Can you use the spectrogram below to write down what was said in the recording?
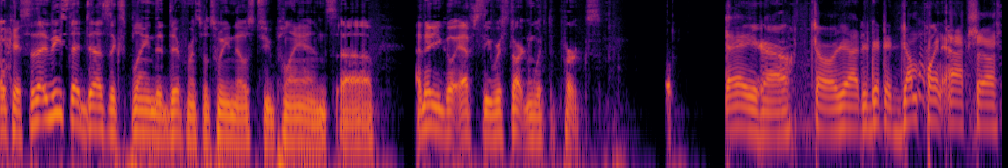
Okay, so at least that does explain the difference between those two plans. Uh, and there you go, FC. We're starting with the perks. There you go. So yeah, you get the jump point access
